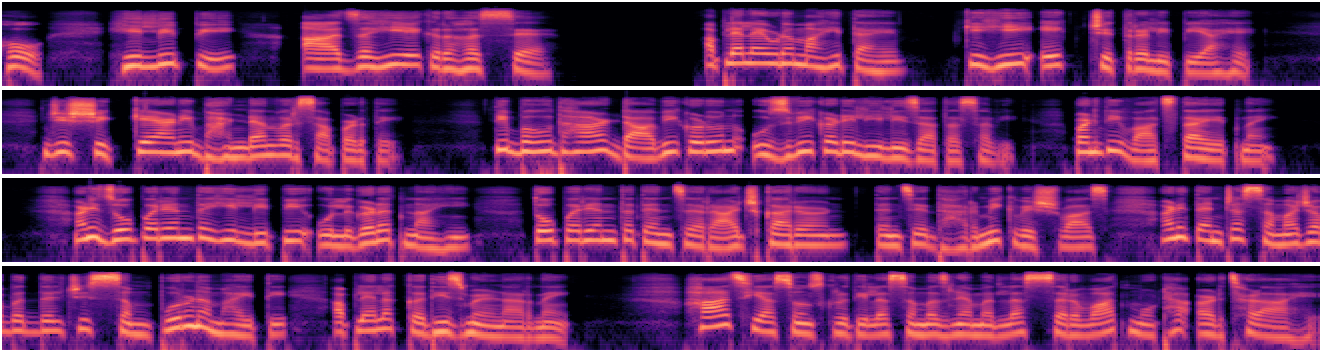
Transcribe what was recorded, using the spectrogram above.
हो ही लिपी आजही एक रहस्य आहे. आपल्याला एवढं माहीत आहे की ही एक चित्रलिपी आहे. जी शिक्के आणि भांड्यांवर सापडते. ती बहुधा डावीकडून उजवीकडे लिहिली जात असावी पण ती वाचता येत नाही. आणि जोपर्यंत ही लिपी उलगडत नाही तोपर्यंत त्यांचं राजकारण त्यांचे धार्मिक विश्वास आणि त्यांच्या समाजाबद्दलची संपूर्ण माहिती आपल्याला कधीच मिळणार नाही. हाच या संस्कृतीला समजण्यामधला सर्वात मोठा अडथळा आहे.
